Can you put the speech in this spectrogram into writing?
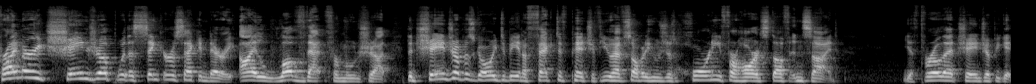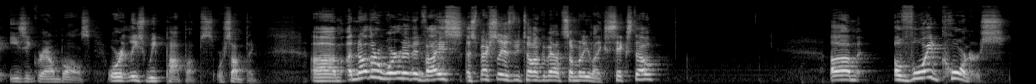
Primary changeup with a sinker or secondary. I love that for Moonshot. The changeup is going to be an effective pitch if you have somebody who's just horny for hard stuff inside. You throw that changeup, you get easy ground balls, or at least weak pop ups, or something. Um, another word of advice, especially as we talk about somebody like Sixto, um, avoid corners.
